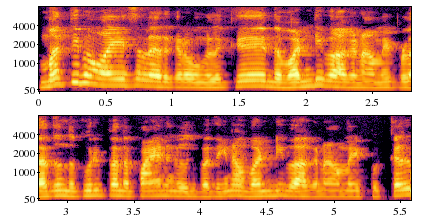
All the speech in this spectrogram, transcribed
மத்தியம வயசுல இருக்கிறவங்களுக்கு இந்த வண்டி வாகன அமைப்பில் அதுவும் இந்த குறிப்பாக அந்த பயணங்களுக்கு பார்த்தீங்கன்னா, வண்டி வாகன அமைப்புகள்,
